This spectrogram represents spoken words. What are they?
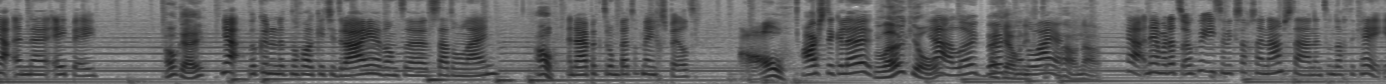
ja een EP. Oké. Ja, we kunnen het nog wel een keertje draaien, want het staat online. Oh. En daar heb ik trompet op meegespeeld. Oh. Hartstikke leuk. Leuk joh. Ja, leuk. Bird on the Wire. verteld. Nou, nou. Ja, nee, maar dat is ook weer iets. En ik zag zijn naam staan en toen dacht ik, hé, hey,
